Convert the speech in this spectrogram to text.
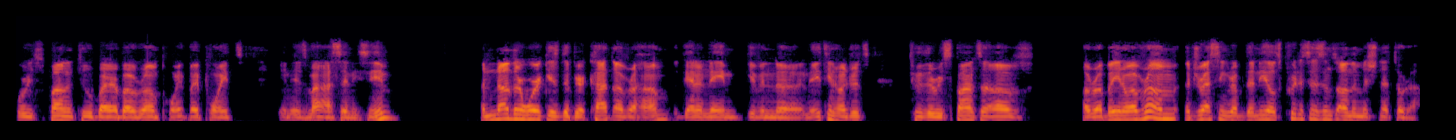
were responded to by Rabbi Avram point by point in his Ma'aseh Nisim. Another work is the Birkat Avraham, again a name given uh, in the 1800s to the response of uh, Rabbeinu Avram addressing Rabbi Daniel's criticisms on the Mishneh Torah.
